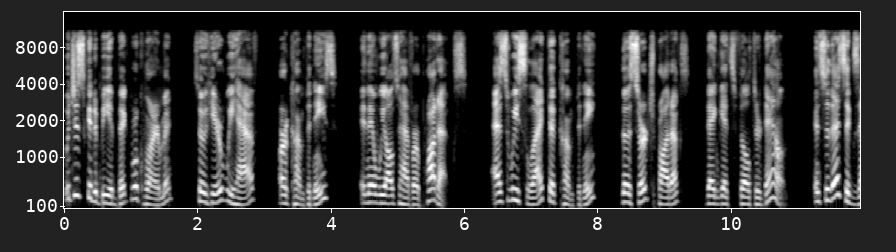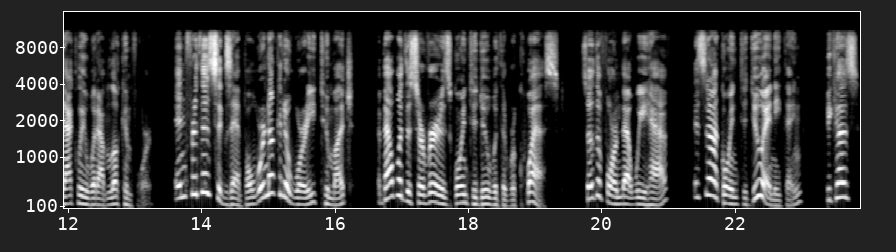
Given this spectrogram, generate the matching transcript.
which is going to be a big requirement. So here we have our companies, and then we also have our products. As we select a company, the search products then gets filtered down. And so that's exactly what I'm looking for. And for this example, we're not going to worry too much about what the server is going to do with the request. So the form that we have, is not going to do anything because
